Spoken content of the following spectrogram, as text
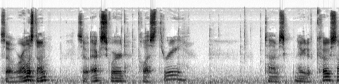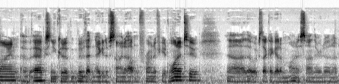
so we're almost done. So x squared plus 3 times negative cosine of x, and you could have moved that negative sign out in front if you'd wanted to. Uh, that looks like I got a minus sign there, doesn't it?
